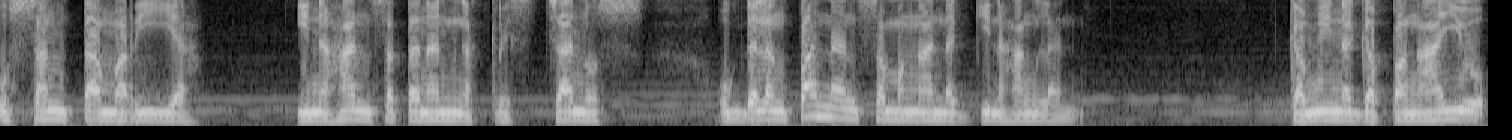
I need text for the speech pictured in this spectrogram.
O Santa Maria, inahan sa tanan nga Kristiyanos ug dalangpanan sa mga nagkinahanglan. Kami nagapangayo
